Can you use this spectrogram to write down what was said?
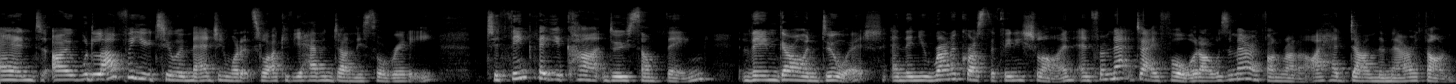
And I would love for you to imagine what it's like if you haven't done this already to think that you can't do something, then go and do it, and then you run across the finish line. And from that day forward, I was a marathon runner. I had done the marathon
